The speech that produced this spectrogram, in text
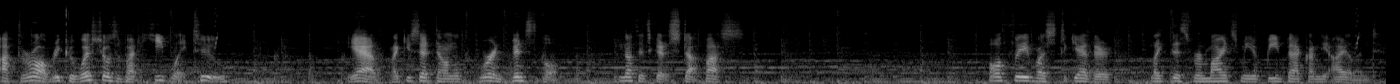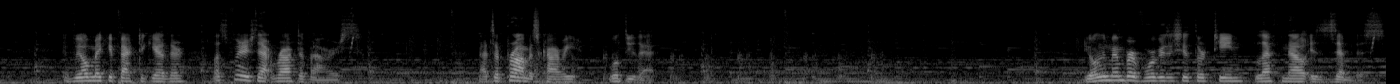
After all, Riku was chosen by the Keyblade too. Yeah, like you said, Donald, we're invincible. Nothing's gonna stop us. All three of us together, like this, reminds me of being back on the island. If we all make it back together, let's finish that route of ours. That's a promise, Kairi. We'll do that. The only member of Organization 13 left now is Xemnas.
